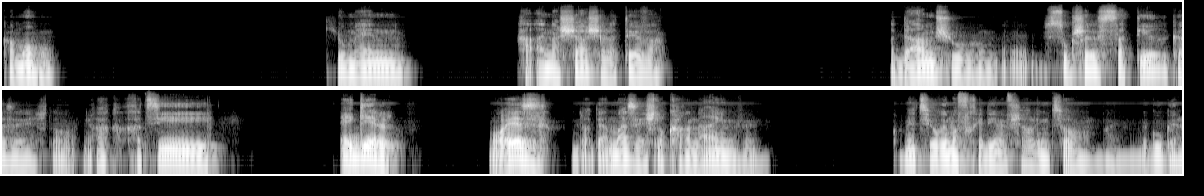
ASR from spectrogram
כמוהו. כי הוא מעין האנשה של הטבע. אדם שהוא סוג של סאטיר כזה, יש לו נראה חצי עגל או עז, לא יודע מה זה, יש לו קרניים וכל מיני ציורים מפחידים אפשר למצוא בגוגל.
